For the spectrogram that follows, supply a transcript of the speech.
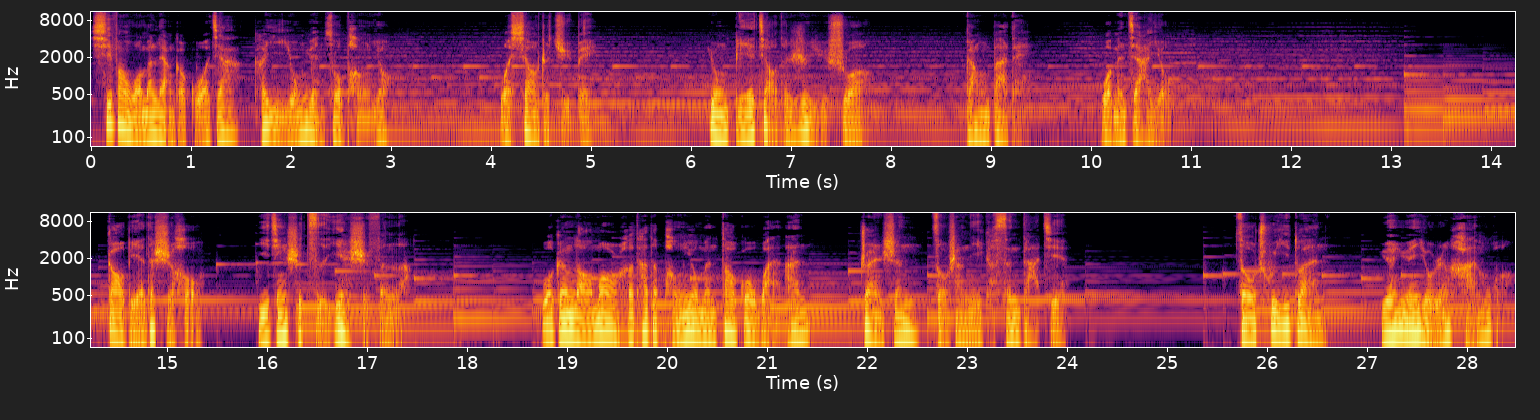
希望我们两个国家可以永远做朋友。”我笑着举杯。用蹩脚的日语说：“刚巴得，我们加油。”告别的时候，已经是子夜时分了。我跟老帽和他的朋友们道过晚安，转身走上尼克森大街。走出一段，远远有人喊我。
